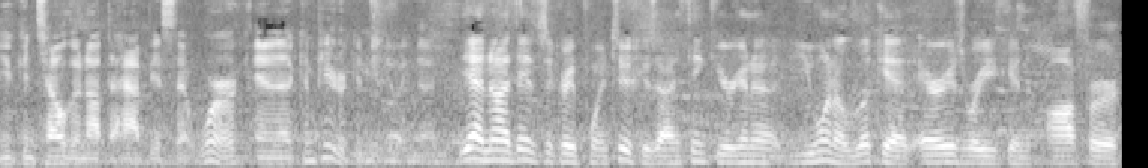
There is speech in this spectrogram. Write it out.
you can tell they're not the happiest at work, and a computer could be doing that. Yeah, no, I think it's a great point too because I think you're gonna you want to look at areas where you can offer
